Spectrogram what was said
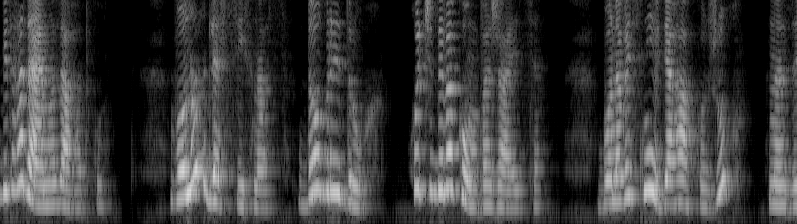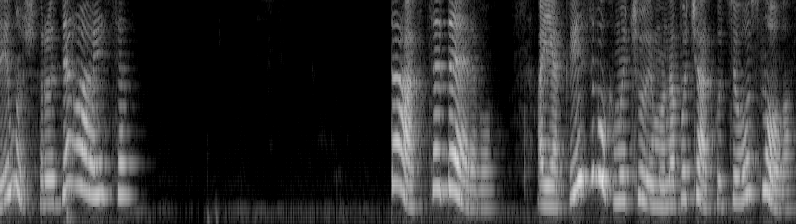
Відгадаємо загадку. Воно для всіх нас добрий друг, хоч диваком вважається, бо навесні вдяга кожух, на зиму ж роздягається. Так, це дерево. А який звук ми чуємо на початку цього слова?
